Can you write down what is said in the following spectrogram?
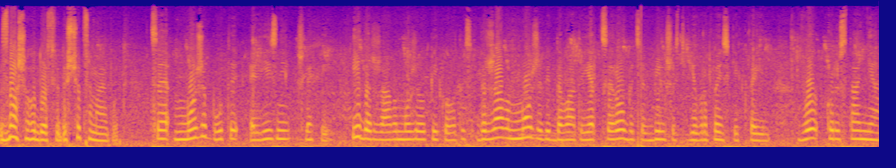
З вашого досвіду, що це має бути? Це може бути різні шляхи. і держава може опікуватись. Держава може віддавати, як це робиться в більшості європейських країн, в користання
